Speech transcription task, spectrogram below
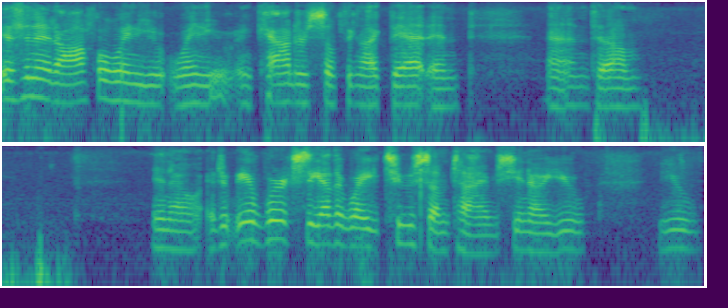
isn't it awful when you when you encounter something like that and and um, you know it, it works the other way too sometimes. You know you you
